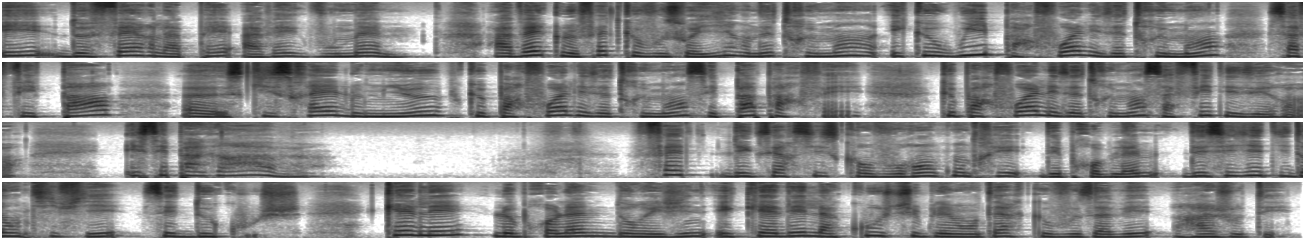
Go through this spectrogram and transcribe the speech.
et de faire la paix avec vous-même, avec le fait que vous soyez un être humain, et que oui, parfois les êtres humains, ça fait pas euh, ce qui serait le mieux, que parfois les êtres humains, c'est pas parfait, que parfois les êtres humains, ça fait des erreurs, et c'est pas grave. Faites l'exercice quand vous rencontrez des problèmes d'essayer d'identifier ces deux couches. Quel est le problème d'origine et quelle est la couche supplémentaire que vous avez rajoutée?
